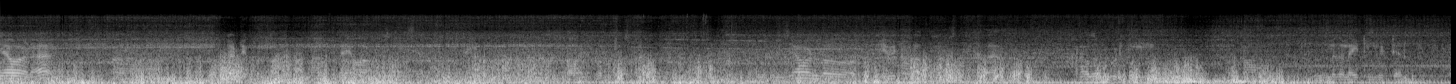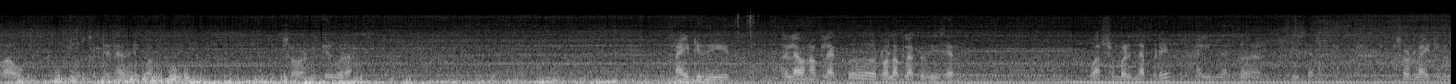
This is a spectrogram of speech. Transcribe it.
విజయవాడ దుర్గా టెంపుల్ మన ఫ్లైఓవర్ ఇప్పుడు విజయవాడలో దేవి నవరాత్రులు వస్తుంది కదా కనకదుర్గ గుడికి మొత్తం ఫుల్గా లైటింగ్ పెట్టారు. వావు చూస్తుంటేనే అది చూడండి మీరు కూడా. నైట్ ఇది లెవెన్ ఓ క్లాక్ ట్వెల్వ్ ఓ క్లాక్ తీశాను వర్షం పడింది అప్పుడే అయిందాక తీశాను చూడండి లైటింగ్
